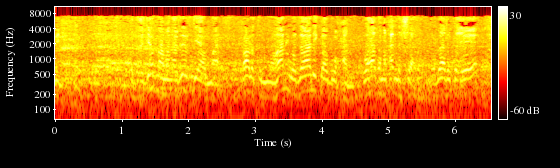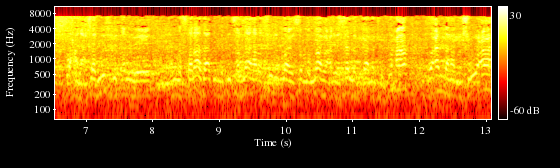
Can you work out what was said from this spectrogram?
منه. قد اجرنا من اجرت يا امها قالت أم هاني وذلك ضحى. وهذا محل الشاهد. وذلك إيه؟ ضحى. عشان يثبت أنه إيه؟ أن الصلاة هذه التي صلاها رسول الله صلى الله عليه وسلم كانت في الضحى وأنها مشروعة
